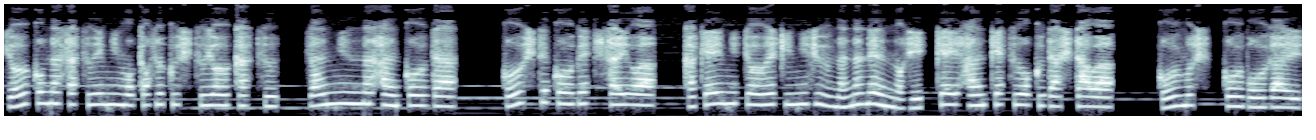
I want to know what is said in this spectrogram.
強固な殺意に基づく必要かつ、残忍な犯行だ。こうして神戸地裁は、家計に懲役27年の実刑判決を下したわ。公務執行妨害、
